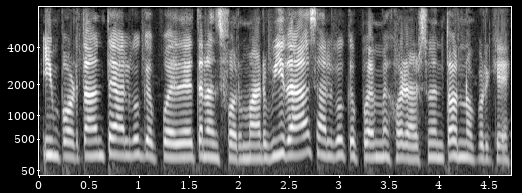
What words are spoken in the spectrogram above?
importante, algo que puede transformar vidas, algo que puede mejorar su entorno, porque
